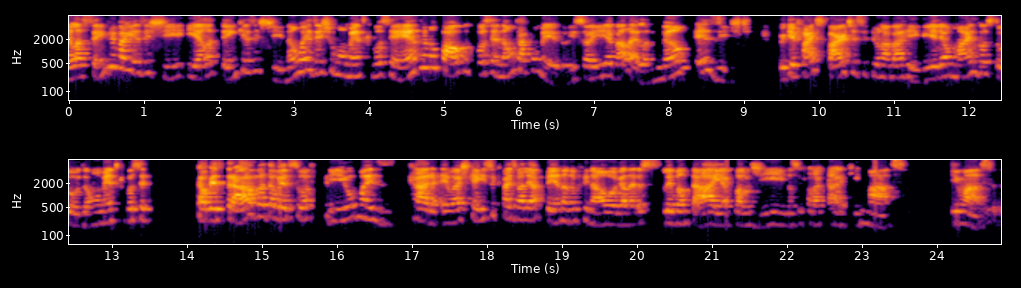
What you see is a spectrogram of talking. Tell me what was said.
ela sempre vai existir e ela tem que existir. Não existe um momento que você entra no palco que você não tá com medo. Isso aí é balela. Não existe porque faz parte esse frio na barriga e ele é o mais gostoso. É um momento que você talvez trava, talvez sua frio, mas cara, eu acho que é isso que faz valer a pena no final, a galera levantar e aplaudir, e você falar, cara, que massa, que massa.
